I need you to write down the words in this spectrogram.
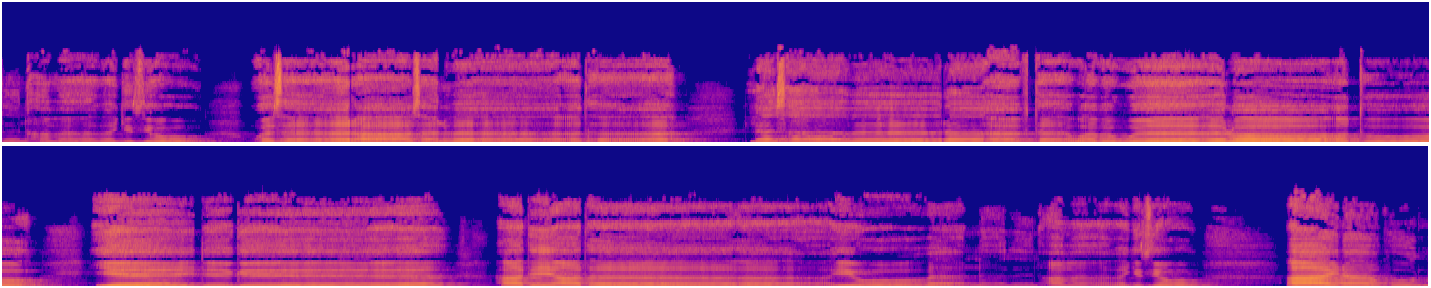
ዝናመ በጊዜው ወሰርአ ሰንበተ ለሰብእ ረፍተ ወብውህሎቱ ይድግ ኃጢአተ ይሁበነ ዝናመ በጊዜው አይነ ኩሉ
